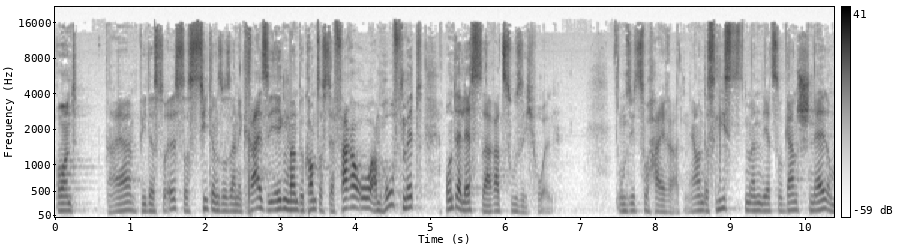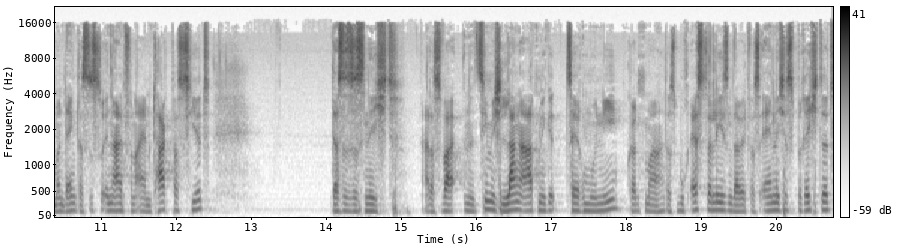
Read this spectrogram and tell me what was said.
Und naja, wie das so ist, das zieht dann so seine Kreise. Irgendwann bekommt das der Pharao am Hof mit und er lässt Sarah zu sich holen, um sie zu heiraten. Ja, und das liest man jetzt so ganz schnell und man denkt, das ist so innerhalb von einem Tag passiert. Das ist es nicht. Ja, das war eine ziemlich langatmige Zeremonie. Könnt mal das Buch Esther lesen, da wird etwas Ähnliches berichtet.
